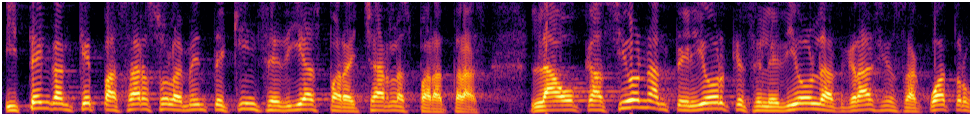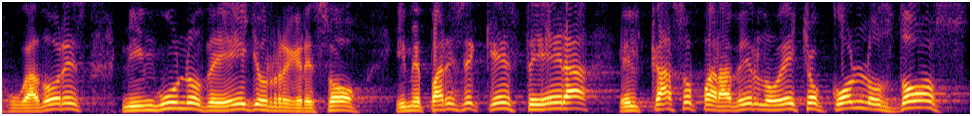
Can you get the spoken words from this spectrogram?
y tengan que pasar solamente 15 días para echarlas para atrás. La ocasión anterior que se le dio las gracias a cuatro jugadores, ninguno de ellos regresó. Y me parece que este era el caso para haberlo hecho con los dos.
